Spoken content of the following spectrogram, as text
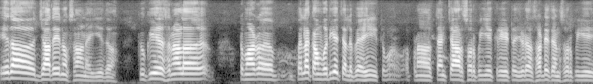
ਇਹਦਾ ਜ਼ਿਆਦਾ ਨੁਕਸਾਨ ਹੈ ਜੀ ਇਹਦਾ ਕਿਉਂਕਿ ਇਸ ਨਾਲ ਟਮਾਟਰ ਪਹਿਲਾਂ ਕੰਮ ਵਧੀਆ ਚੱਲ ਪਿਆ ਸੀ ਟਮਾ- ਆਪਣਾ 3-400 ਰੁਪਏ ਕ੍ਰੇਟ ਜਿਹੜਾ 350 ਰੁਪਏ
